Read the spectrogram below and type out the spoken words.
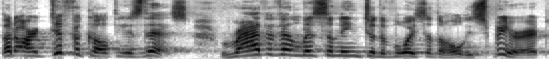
But our difficulty is this rather than listening to the voice of the Holy Spirit,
